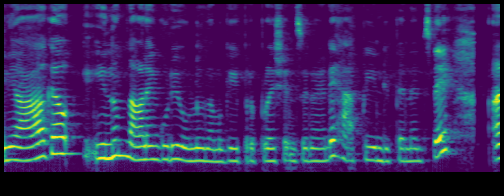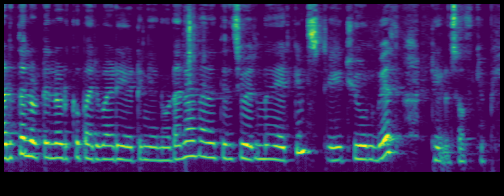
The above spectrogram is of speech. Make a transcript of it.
ഇനി ആകെ ഇന്നും നാളെയും കൂടിയേ ഉള്ളൂ നമുക്ക് ഈ പ്രിപ്പറേഷൻസിന് വേണ്ടി. ഹാപ്പി ഇൻഡിപെൻഡൻസ് ഡേ അടുത്ത ലൊട്ടിലൊടുക്ക് പരിപാടിയായിട്ട് ഞാൻ ഉടനെ തന്നെ തിരിച്ചു വരുന്നതായിരിക്കും. Stay tune with Tales of Quppy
